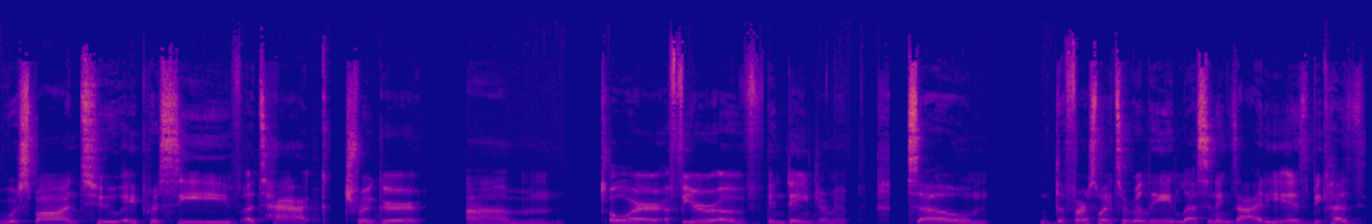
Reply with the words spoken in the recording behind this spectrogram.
respond to a perceived attack, trigger, um, or a fear of endangerment. So, the first way to really lessen anxiety is because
